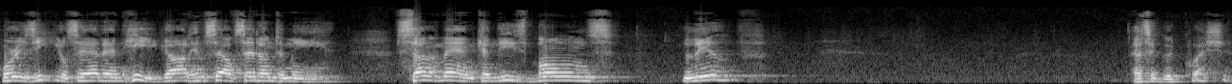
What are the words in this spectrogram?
where Ezekiel said, And he, God himself, said unto me, Son of man, can these bones live? That's a good question.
